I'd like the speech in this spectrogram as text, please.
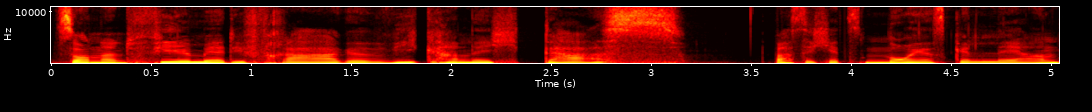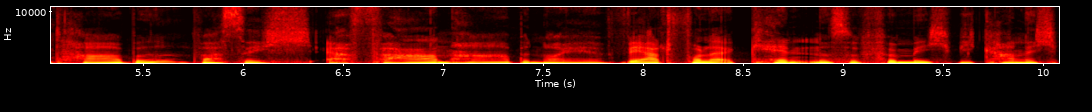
sondern vielmehr die Frage, wie kann ich das, was ich jetzt Neues gelernt habe, was ich erfahren habe, neue wertvolle Erkenntnisse für mich, wie kann ich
